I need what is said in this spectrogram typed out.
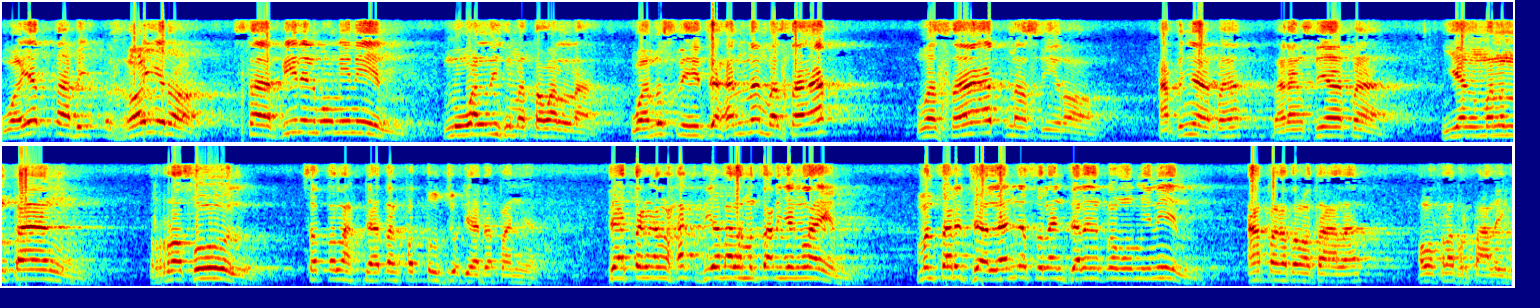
wa yattabi ghaira sabilil mu'minin nuwallihi ma tawalla wa nuslihi jahannam wa sa'at wa sa'at masira. Artinya apa? Barang siapa yang menentang Rasul setelah datang petunjuk di hadapannya. Datang al-haq dia malah mencari yang lain. Mencari jalannya selain jalan kaum mukminin. Apa kata Allah Taala? Allah Taala berpaling.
